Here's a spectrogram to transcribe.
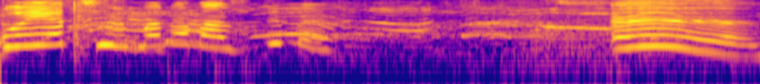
Buraya tırmanamaz değil mi? Evet.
